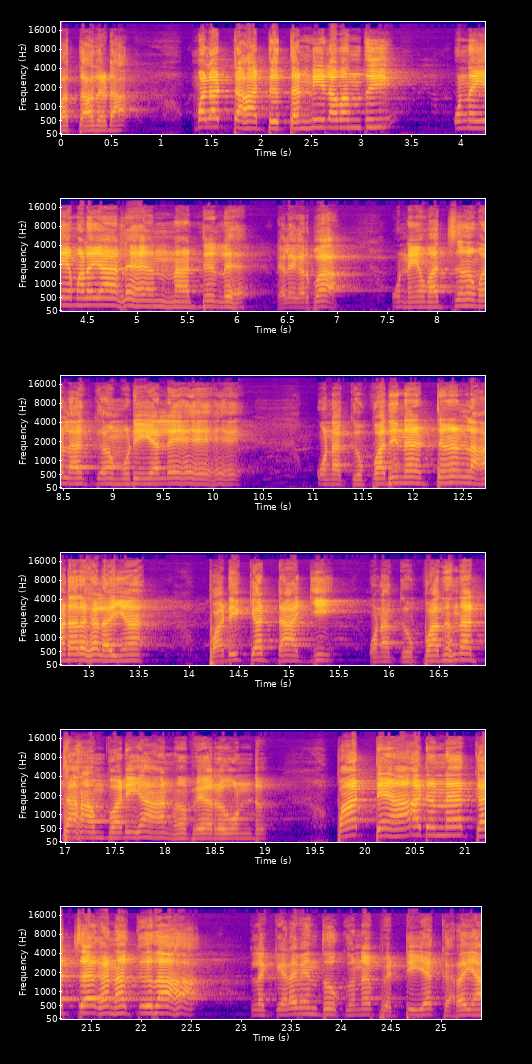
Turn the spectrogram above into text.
பத்தாதுடா. மலட்டாட்டு தண்ணியில் வந்து உன்னையே மலையாள நாட்டில். ஏலே கருப்பா உன்னைய வச்சு வளர்க்க முடியலே. உனக்கு பதினெட்டு லாடர்களையும் படிக்கட்டாக்கி உனக்கு பதினெட்டாம் படியான்னு பேர் உண்டு. பாட்டை ஆடுன கச்ச கணக்குதா இல்லை கிழவன் தூக்குன பெட்டிய கரையா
